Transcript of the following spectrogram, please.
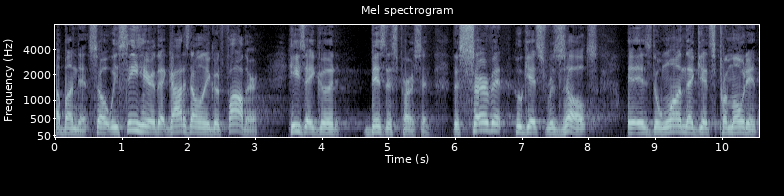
Abundance. So we see here that God is not only a good father, he's a good business person. The servant who gets results is the one that gets promoted.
